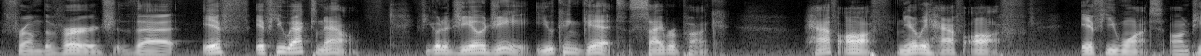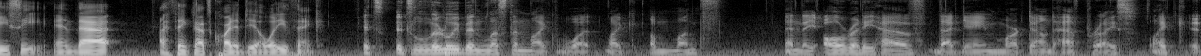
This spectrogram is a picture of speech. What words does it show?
from The Verge that if if you act now, if you go to GOG, you can get Cyberpunk half off, nearly half off, if you want on PC, and that I think that's quite a deal. What do you think? It's it's literally been less than like what like a month, and they already have that game marked down to half price. Like it,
